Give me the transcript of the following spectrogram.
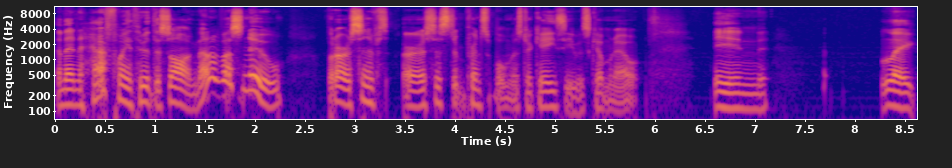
And then halfway through the song, none of us knew, but our, our assistant principal, Mr. Casey, was coming out in like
